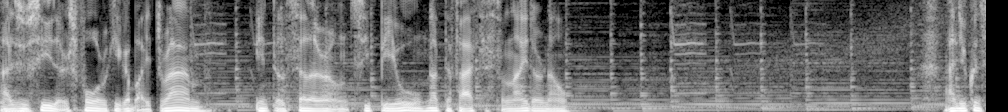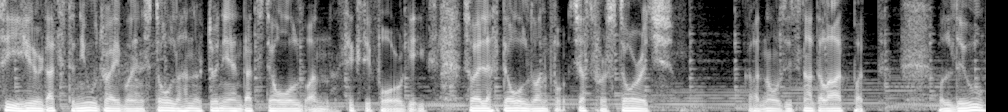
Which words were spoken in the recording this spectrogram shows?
As you see, there's 4 GB RAM, Intel Celeron CPU, not the fastest one either now. And you can see here, that's the new drive I installed 120 and that's the old one, 64 gigs. So I left the old one for just for storage. God knows it's not a lot, but will do.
